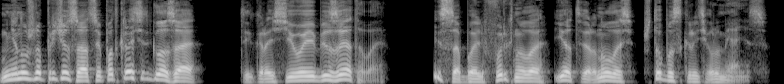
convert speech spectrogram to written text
Мне нужно причесаться и подкрасить глаза. Ты красивая и без этого». Исабель фыркнула и отвернулась, чтобы скрыть румянец.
